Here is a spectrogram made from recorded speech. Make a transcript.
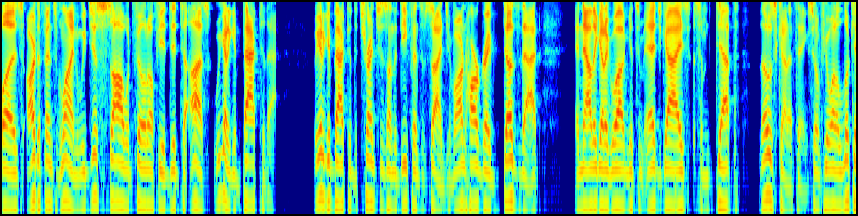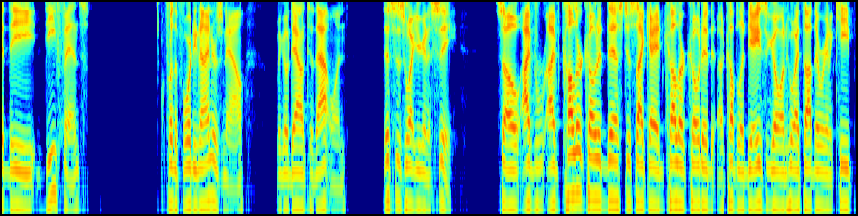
was our defensive line. We just saw what Philadelphia did to us. We got to get back to that. We got to get back to the trenches on the defensive side. Javon Hargrave does that, and now they got to go out and get some edge guys, some depth, those kind of things. So if you want to look at the defense, for the 49ers now. Let me go down to that one. This is what you're going to see. So I've I've color coded this just like I had color coded a couple of days ago on who I thought they were going to keep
